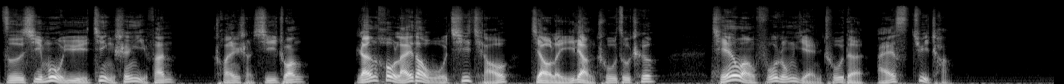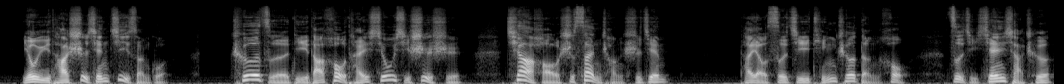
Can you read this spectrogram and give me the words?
仔细沐浴净身一番。穿上西装，然后来到五七桥，叫了一辆出租车，前往芙蓉演出的 S 剧场。由于他事先计算过，车子抵达后台休息室时，恰好是散场时间，他要司机停车等候，自己先下车，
